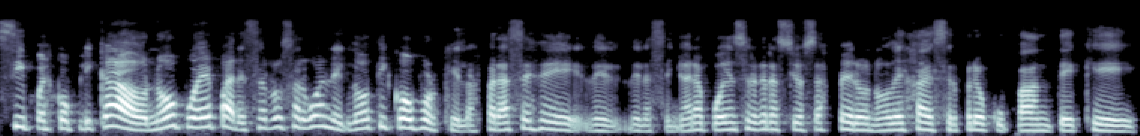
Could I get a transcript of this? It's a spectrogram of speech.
Sí, pues complicado, ¿no? Puede parecernos algo anecdótico porque las frases de, la señora pueden ser graciosas, pero no deja de ser preocupante que,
